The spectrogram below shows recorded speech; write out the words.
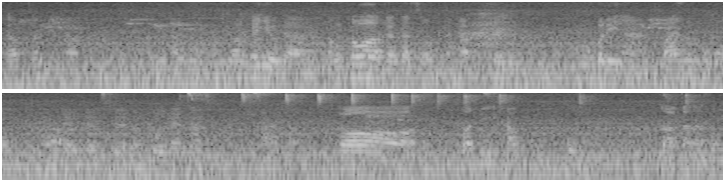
ครับสวัสดีครับเราก็อยู่กับน้องตัวกับกระสมนะครับ เป็นผู้บริหารบ้านนพวงศ์นะครับเดี๋ยวเดี๋ยวเชิญน้องตัวแนะนำครับก็สวัสดีครับผมรัตนสม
